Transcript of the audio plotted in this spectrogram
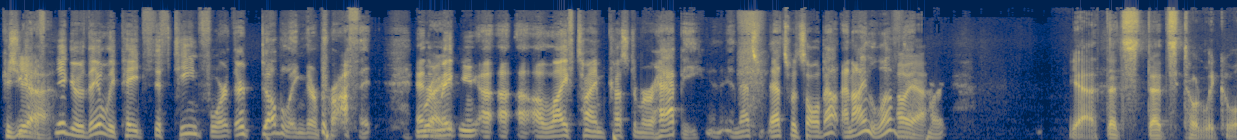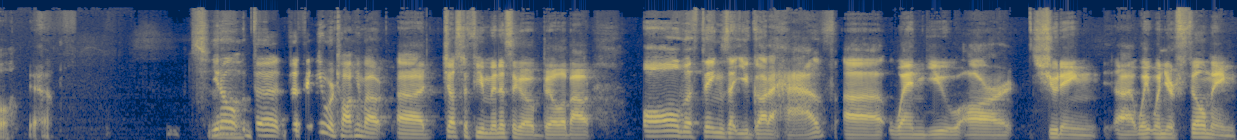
because you got to figure they only paid 15 for it. They're doubling their profit and they're making a, a, a lifetime customer happy. And, and that's, that's what it's all about. And I love Oh, that yeah. part. yeah that's that's totally cool yeah You know, the the thing you were talking about uh, just a few minutes ago, Bill, about all the things that you got to have uh, when you are shooting, uh, when when you're filming.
